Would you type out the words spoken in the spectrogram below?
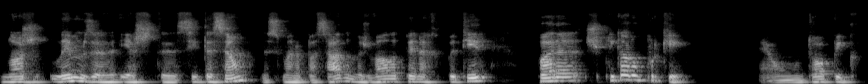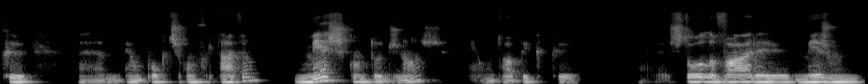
nós lemos esta citação na semana passada, mas vale a pena repetir para explicar o porquê. É um tópico que um, é um pouco desconfortável, mexe com todos nós, é um tópico que uh, estou a levar uh, mesmo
